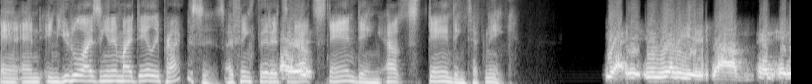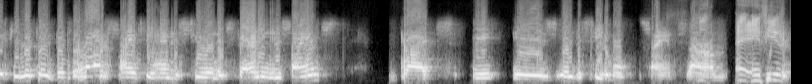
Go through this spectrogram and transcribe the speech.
and, and, and utilizing it in my daily practices. I think that it's an outstanding, outstanding technique. Yeah, it, it really is. Um, and, and if you look at, there's a lot of science behind this too, and it's fairly new science, but it is indisputable science. Um, if you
